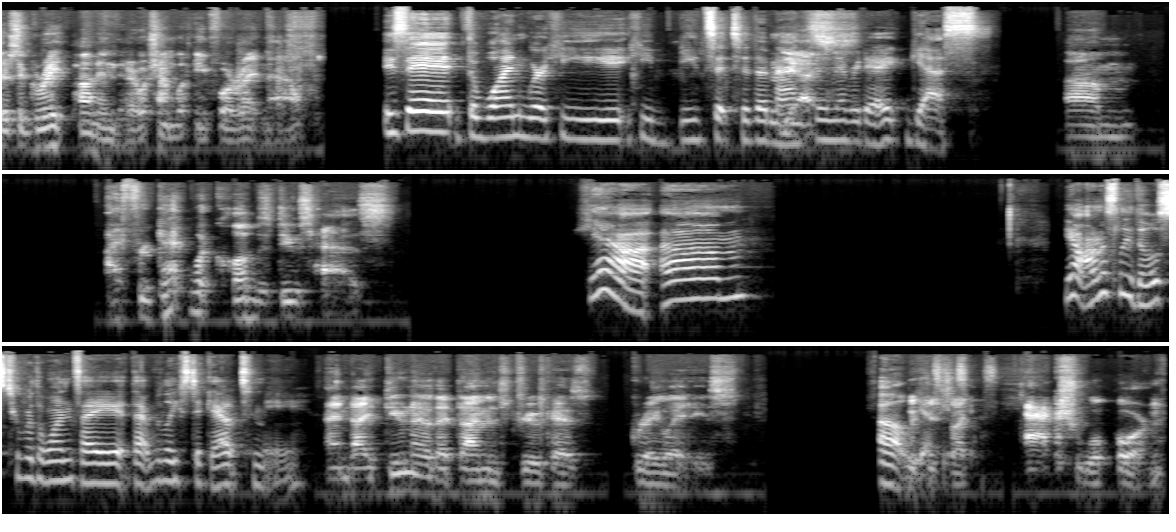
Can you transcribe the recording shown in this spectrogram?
there's a great pun in there, which I'm looking for right now. is it the one where he he beats it to the magazine Yes. every day yes Um I forget what Club's Deuce has. yeah um yeah honestly those two were the ones i that really stick out to me And I do know that Diamond's Droog has Grey Ladies. oh Which yes is yes, like- yes. Actual porn.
